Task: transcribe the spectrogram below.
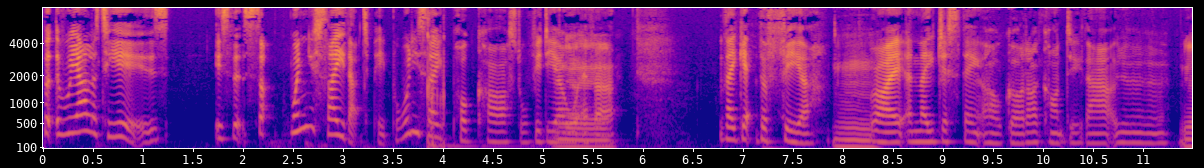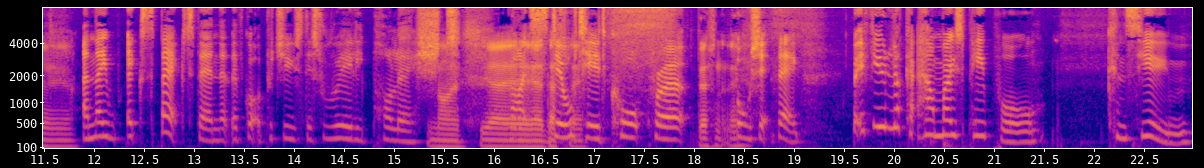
but the reality is, is that so, when you say that to people, when you say podcast or video or whatever, yeah. They get the fear, mm, right? And they just think, oh God, I can't do that. yeah, yeah. And they expect then that they've got to produce this really polished, Nice, yeah, yeah, like yeah, definitely, stilted corporate definitely. bullshit thing. But if you look at how most people consume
